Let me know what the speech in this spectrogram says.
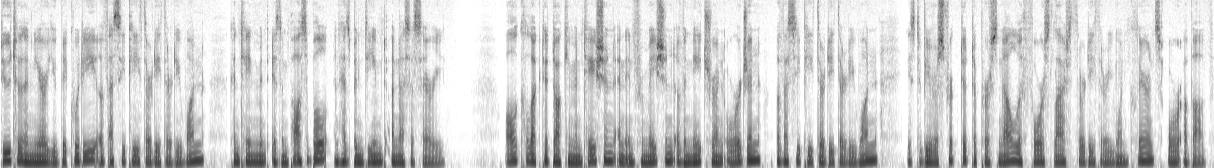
Due to the near ubiquity of SCP 3031, containment is impossible and has been deemed unnecessary. All collected documentation and information of a nature and origin of SCP 3031 is to be restricted to personnel with 4 3031 clearance or above.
